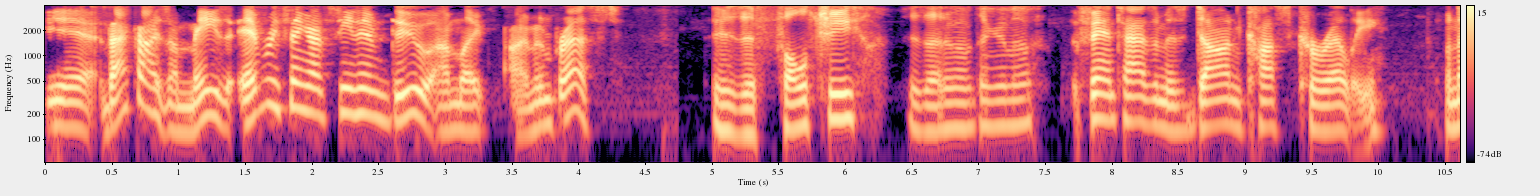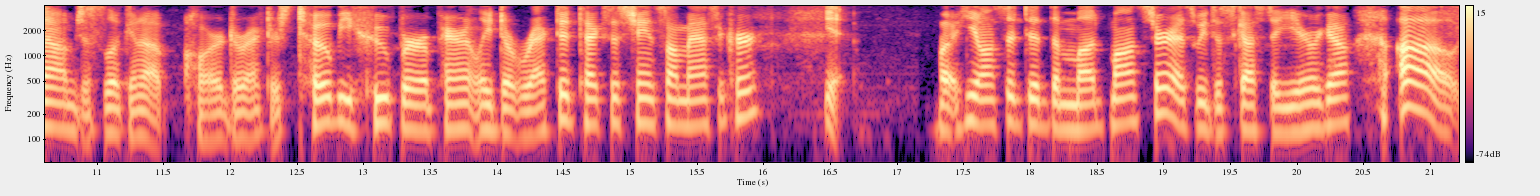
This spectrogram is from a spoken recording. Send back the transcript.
Yeah, that guy's amazing. Everything I've seen him do, I'm like, I'm impressed. Is it Fulci? Is that who I'm thinking of? Phantasm is Don Coscarelli. Well, now I'm just looking up horror directors. Tobe Hooper apparently directed Texas Chainsaw Massacre. Yeah. but he also did the Mud Monster, as we discussed a year ago. Oh,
